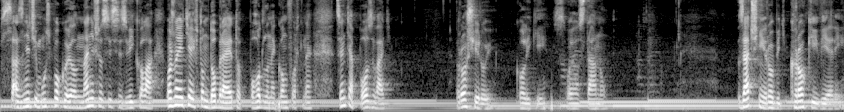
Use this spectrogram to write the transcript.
sa s niečím uspokojil, na niečo si si zvykol a možno je ti aj v tom dobré, je to pohodlné, komfortné, chcem ťa pozvať, rozširuj koliky svojho stanu. Začni robiť kroky viery.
